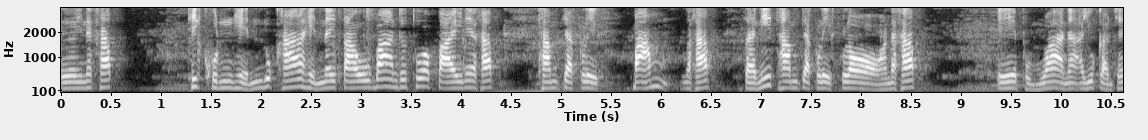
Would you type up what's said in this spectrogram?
เลยนะครับ ที่คุณเห็นลูกค้าเห็นในเตาบ้านทั่ว ๆ ไปเนี่ยครับทำจากเหล็กปั๊มนะครับ แต่นี่ทำจากเหล็กหล่อนะครับ เอผมว่านะอายุการใช้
